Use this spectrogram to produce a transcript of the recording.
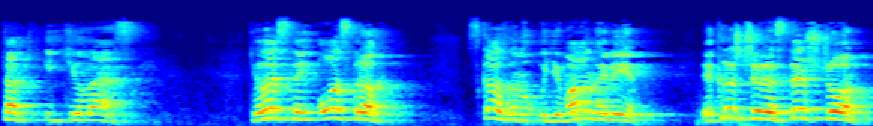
так і тілесний. Тілесний острах сказано у Євангелії, якраз через те, що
